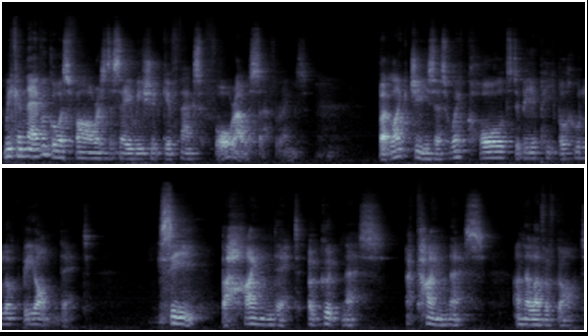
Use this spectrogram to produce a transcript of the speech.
We can never go as far as to say we should give thanks for our sufferings. But like Jesus, we're called to be a people who look beyond it. See behind it a goodness, a kindness, and the love of God.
